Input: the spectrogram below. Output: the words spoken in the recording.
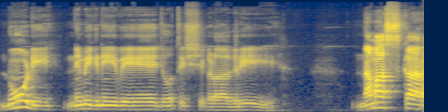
ನೋಡಿ ನಿಮಗೆ ನೀವೇ ಜ್ಯೋತಿಷ್ಯಗಳಾಗ್ರಿ. ನಮಸ್ಕಾರ.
